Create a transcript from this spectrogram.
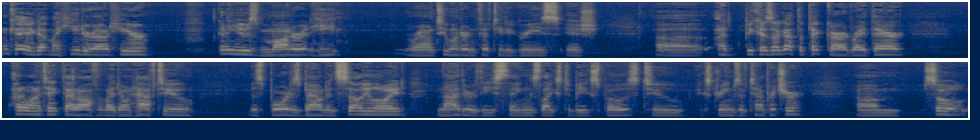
Okay, I got my heater out here. I'm going to use moderate heat, around 250 degrees-ish. Uh, because I've got the pick guard right there, I don't want to take that off if I don't have to. This board is bound in celluloid. Neither of these things likes to be exposed to extremes of temperature. Um, so,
